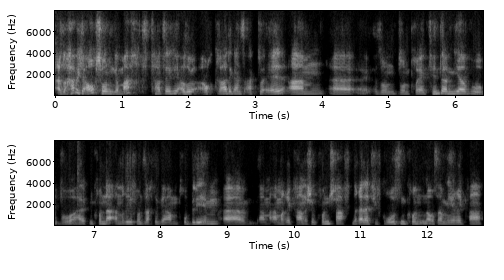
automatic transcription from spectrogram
Also habe ich auch schon gemacht, tatsächlich, also auch gerade ganz aktuell ähm, äh, so, so ein Projekt hinter mir, wo, wo halt ein Kunde anrief und sagte, wir haben ein Problem, äh, haben amerikanische Kundschaft, einen relativ großen Kunden aus Amerika,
